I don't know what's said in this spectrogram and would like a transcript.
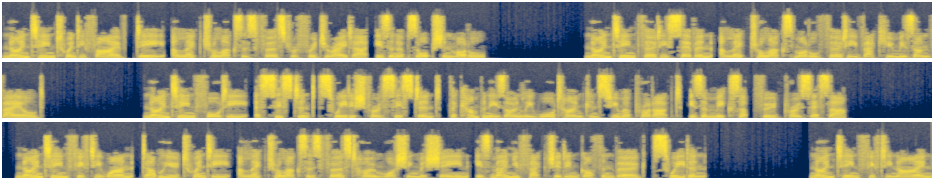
1925, D. Electrolux's first refrigerator, is an absorption model. 1937, Electrolux Model 30 vacuum is unveiled. 1940, Assistant Swedish for assistant, the company's only wartime consumer product, is a mixer, food processor. 1951, W20, Electrolux's first home washing machine, is manufactured in Gothenburg, Sweden. 1959,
